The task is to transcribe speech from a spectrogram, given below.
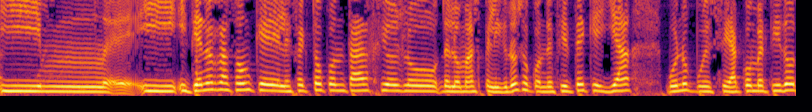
Y, mm, y tienes razón que el efecto contagio es lo de lo más peligroso, con decirte que ya, bueno, pues se ha convertido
